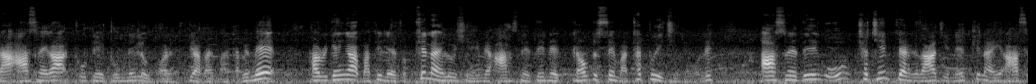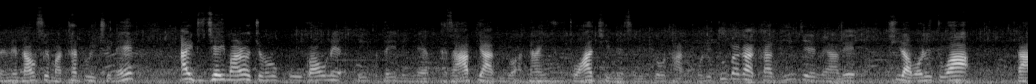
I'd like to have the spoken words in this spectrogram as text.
တယ်ဒါ Arsenal က total dominate လုပ်သွားတယ်ဒုတိယပိုင်းမှာဒါပေမဲ့ Hurricane ကဘာဖြစ်လဲဆိုဖြစ်နိုင်လို့ရှိရင်လည်း Arsenal တင်းနဲ့နောက်တစ်ဆင့်မှာထပ်တွေ့ချင်တယ်ပေါ့လေ Arsenal တင်းကိုချက်ချင်းပြန်ကစားချင်တယ်ဖြစ်နိုင်ရင် Arsenal နဲ့နောက်ဆင့်မှာထပ်တွေ့ချင်တယ်အဲ့ဒီချိန်မှာတော့ကျွန်တော်တို့ကိုကောင်းတဲ့အသင်းတစ်သင်းအနေနဲ့ကစားပြပြီးတော့အနိုင်ယူသွားချင်တယ်ဆိုပြီးပြောထားတယ်ပေါ့လေသူ့ဘက်ကကပ်ပြင်းကျနေရလဲရှိတာပေါ့လေသူကဒါ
